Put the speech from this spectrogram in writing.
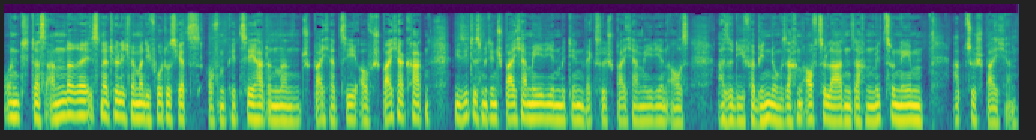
Und das andere ist natürlich, wenn man die Fotos jetzt auf dem PC hat und man speichert sie auf Speicherkarten, wie sieht es mit den Speichermedien, mit den Wechselspeichermedien aus? Also die Verbindung, Sachen aufzuladen, Sachen mitzunehmen, abzuspeichern.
